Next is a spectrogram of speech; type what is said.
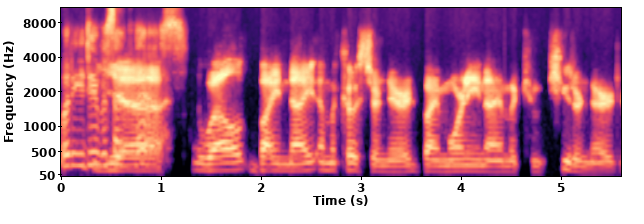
What do you do besides Yeah. this? Well, by night I'm a coaster nerd. By morning I'm a computer nerd.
